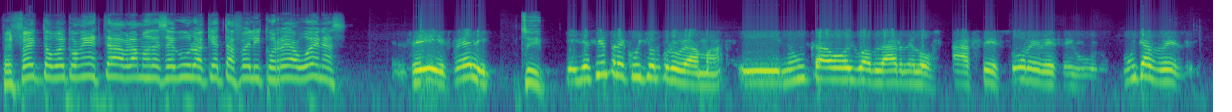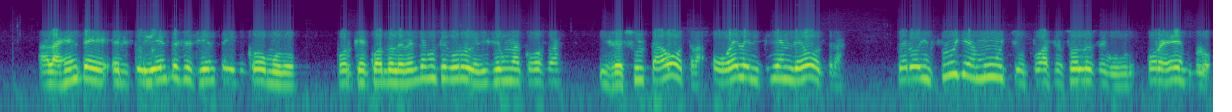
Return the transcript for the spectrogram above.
Perfecto, voy con esta. Hablamos de seguro. Aquí está Félix Correa. Buenas. Sí, Félix. Sí. Que yo siempre escucho el programa y nunca oigo hablar de los asesores de seguro. Muchas veces a la gente, el cliente se siente incómodo porque cuando le venden un seguro le dicen una cosa y resulta otra, o él entiende otra. Pero influye mucho tu asesor de seguro. Por ejemplo,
